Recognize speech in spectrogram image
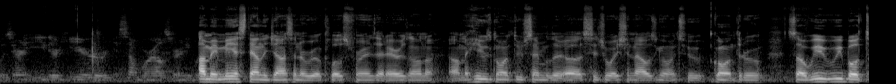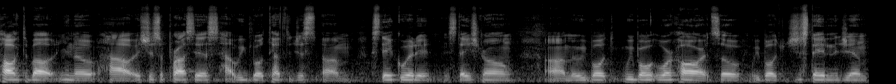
was there any, either here or somewhere else or anybody? I mean, me and Stanley Johnson are real close friends at Arizona. Um, and he was going through similar uh, situation I was going to going through. So we, we both talked about you know how it's just a process, how we both have to just um, stick with it and stay strong. Um, and we both we both work hard, so we both just stayed in the gym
